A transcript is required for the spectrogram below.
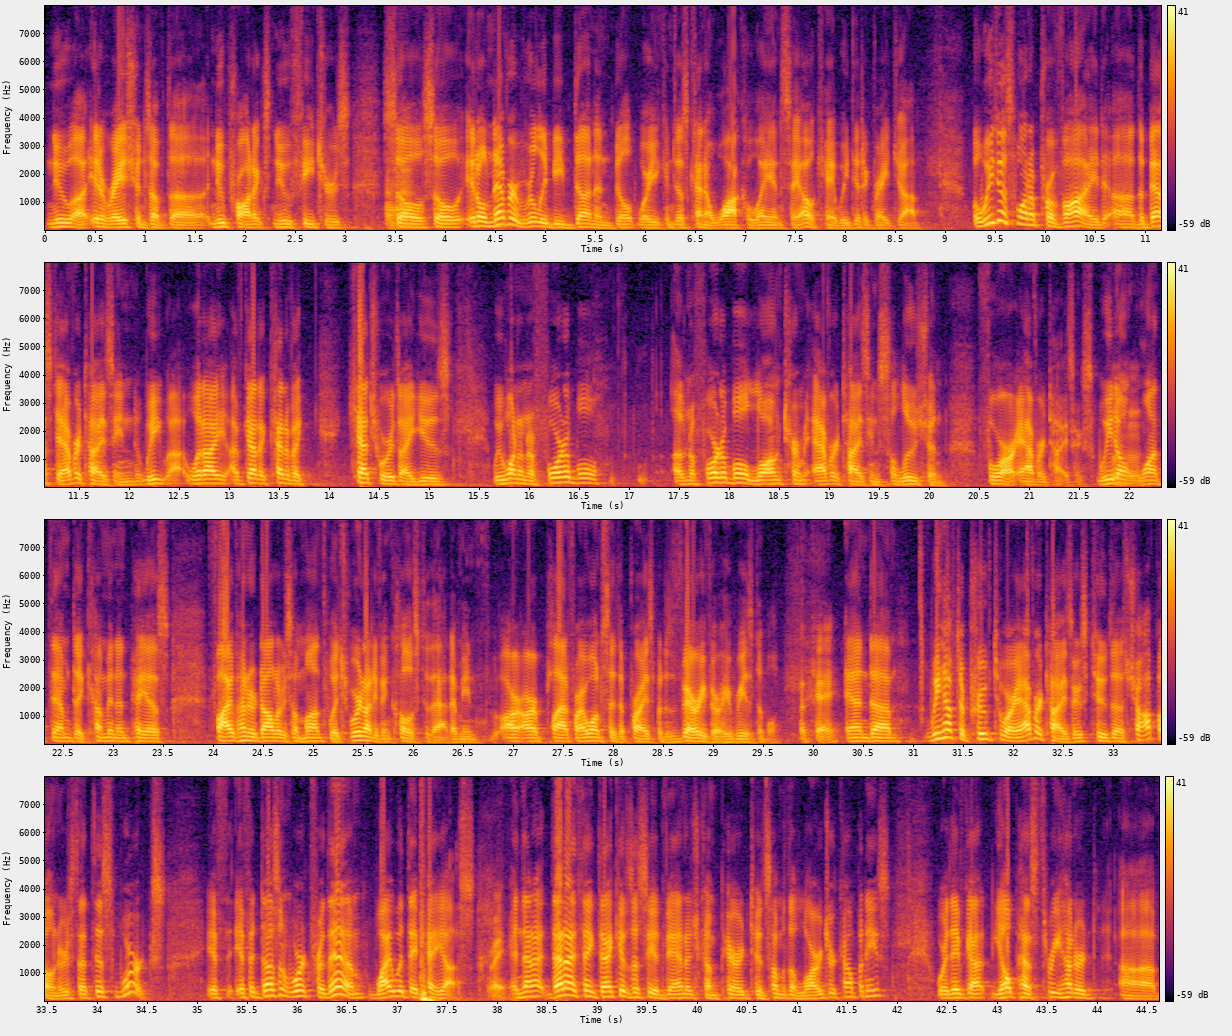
new uh, iterations of the new products, new features. Uh-huh. So, so it'll never really be done and built where you can just kind of walk away and say, okay, we did a great job. But we just want to provide uh, the best advertising. We, uh, what I, I've got a kind of a catchwords I use. We want an affordable, an affordable long-term advertising solution for our advertisers. We don't want them to come in and pay us $500 a month, which we're not even close to that. I mean, our, our platform, I won't say the price, but it's very, very reasonable. Okay. And um, we have to prove to our advertisers, to the shop owners, that this works. If, if it doesn't work for them, why would they pay us? Right. And then I, then I think that gives us the advantage compared to some of the larger companies, where they've got Yelp has 300 uh,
